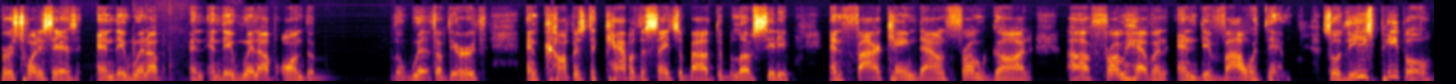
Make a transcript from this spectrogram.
Verse 20 says, and they went up and, and they went up on the the width of the earth and compassed the camp of the saints about the beloved city and fire came down from god uh, from heaven and devoured them so these people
